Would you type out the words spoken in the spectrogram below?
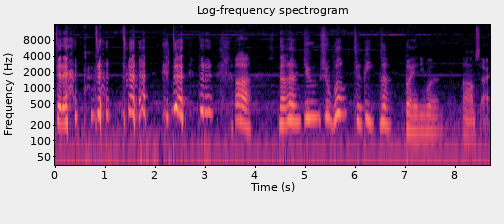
duh. Ah, not unusual to be loved by anyone. Oh, I'm sorry.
